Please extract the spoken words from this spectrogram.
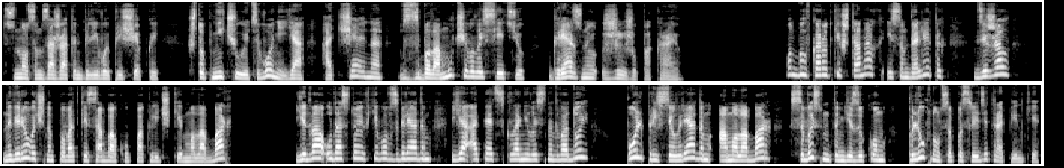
С носом зажатым бельевой прищепкой, чтоб не чуять вони, я отчаянно взбаламучивала сетью грязную жижу по краю. Он был в коротких штанах и сандалетах, держал на веревочном поводке собаку по кличке Малабар. Едва удостоив его взглядом, я опять склонилась над водой — Поль присел рядом, а Малабар с высунутым языком плюхнулся посреди тропинки,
